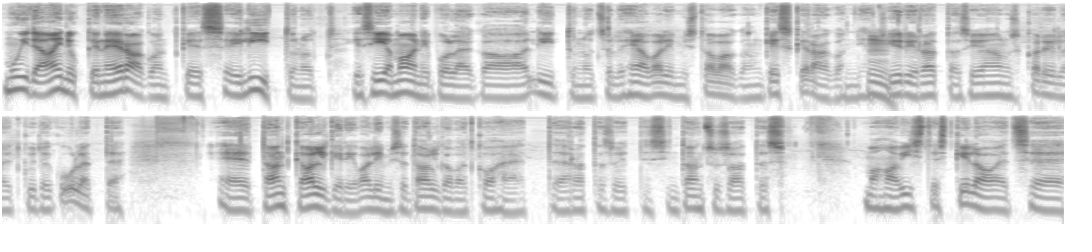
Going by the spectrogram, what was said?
muide, ainukene erakond, kes ei liitunud ja siiamaani pole ka liitunud selle hea valimistavaga, on Keskerakond, nii et mm. Jüri Ratas ja Jaanus Karilaid, kui te kuulete, et andke allkiri, valimised algavad kohe, et Ratas võttis siin tantsusaates maha viisteist kilo, et see,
